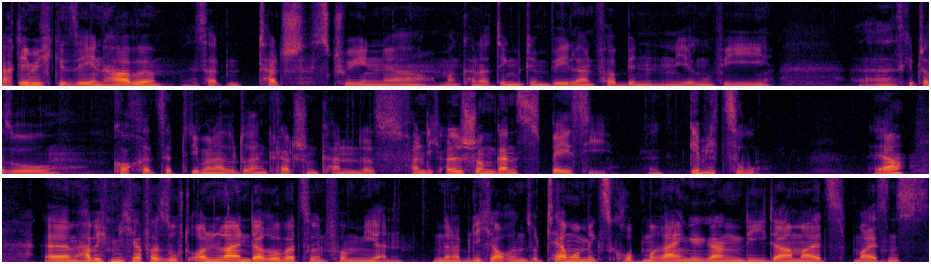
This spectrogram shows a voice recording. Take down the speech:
Nachdem ich gesehen habe, es hat ein Touchscreen, ja, man kann das Ding mit dem WLAN verbinden, irgendwie. Ja, es gibt da so Kochrezepte, die man da so dran klatschen kann. Das fand ich alles schon ganz spacey. Gebe ich zu. Ja, ähm, habe ich mich ja versucht, online darüber zu informieren. Und dann bin ich auch in so Thermomix-Gruppen reingegangen, die damals meistens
